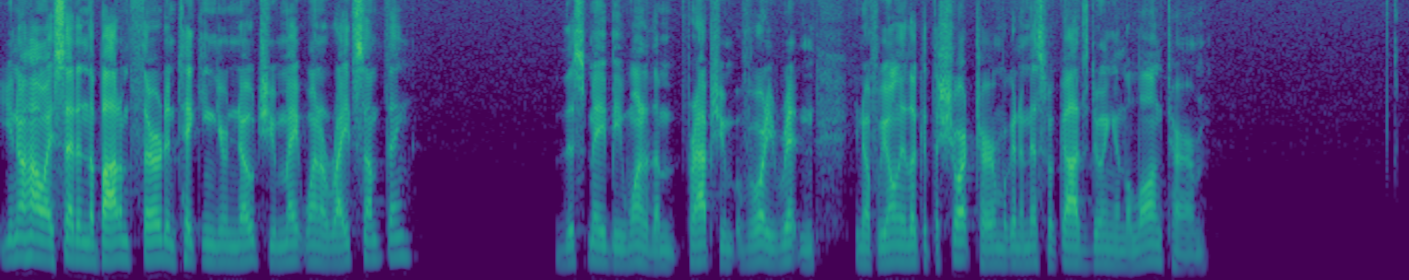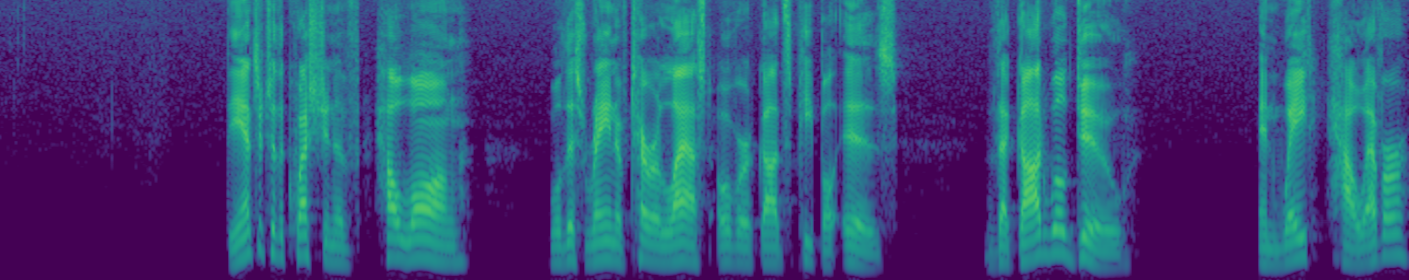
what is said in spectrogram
you know how I said in the bottom third in taking your notes, you might want to write something? This may be one of them. Perhaps you've already written, you know, if we only look at the short term, we're going to miss what God's doing in the long term. The answer to the question of how long will this reign of terror last over God's people is that God will do and wait however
